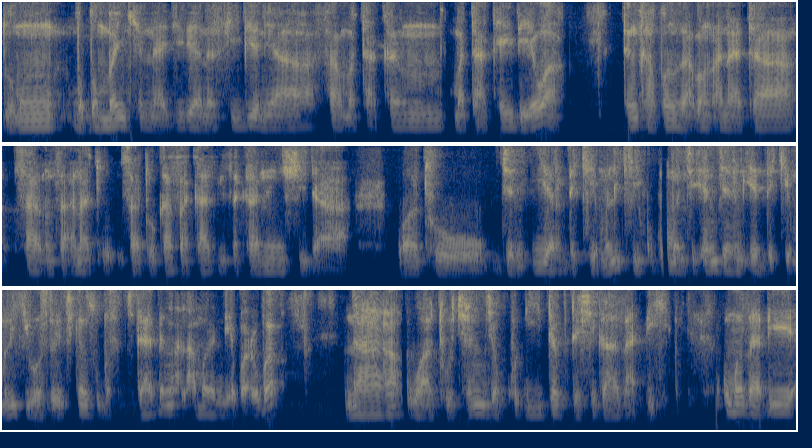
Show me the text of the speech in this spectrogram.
Domin babban bankin najeriya na cbn ya sa matakan matakai da yawa tun kafin zaɓen ana ta sa'insa ana sa toka sa katsi tsakanin shi da wato jam'iyyar da ke mulki ko kuma ce 'yan jam'iyyar da ke mulki. Wasu daga cikin su ba su ji daɗin al'amarin da ya faru ba na wato canja kuɗi dab da shiga zaɓe. Kuma zaɓe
